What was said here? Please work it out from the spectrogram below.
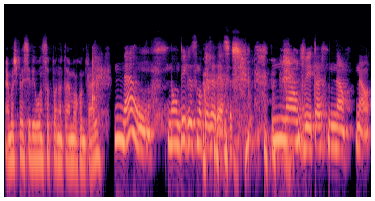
É uma espécie de Once Upon a Time ao contrário? Não, não digas uma coisa dessas. não, Vitor, não, não.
